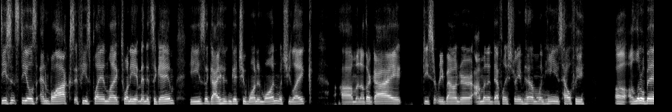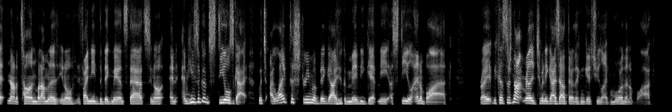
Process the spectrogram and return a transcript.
decent steals and blocks. If he's playing like 28 minutes a game, he's a guy who can get you one and one, which you like. Um, another guy, decent rebounder. I'm gonna definitely stream him when he's healthy. Uh, a little bit, not a ton, but I'm gonna, you know, if I need the big man stats, you know, and and he's a good steals guy, which I like to stream a big guy who can maybe get me a steal and a block, right? Because there's not really too many guys out there that can get you like more than a block.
